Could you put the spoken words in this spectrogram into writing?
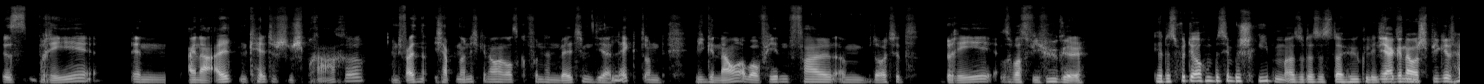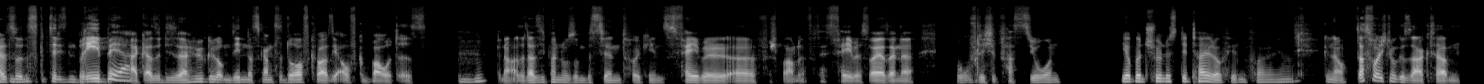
ist Bre in einer alten keltischen Sprache und ich weiß ich habe noch nicht genau herausgefunden, in welchem Dialekt und wie genau, aber auf jeden Fall, ähm, bedeutet Bre so was wie Hügel. Ja, das wird ja auch 'n bisschen beschrieben, also, dass es da hügelig Ja, ist, genau, ne? es spiegelt halt so Mhm. es gibt ja diesen Breberg, also, dieser Hügel, um den das ganze Dorf quasi aufgebaut ist. Mhm. Genau, also, da sieht man nur so 'n bisschen Tolkiens Faible, äh, für Sprachen was heißt Faible? Es war ja seine berufliche Passion. Ja, aber 'n schönes Detail auf jeden Fall, ja. Genau, das wollte ich nur gesagt haben.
